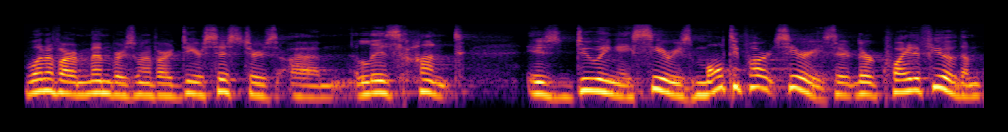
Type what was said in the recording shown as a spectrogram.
One of our members, one of our dear sisters, um, Liz Hunt, is doing a series, multi part series. There, there, are quite a few of them.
